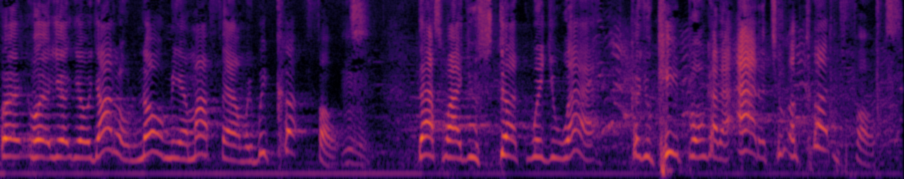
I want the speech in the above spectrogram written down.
But well, yo, y'all don't know me and my family. We cut folks. That's why you stuck where you at, because you keep on got an attitude of cutting folks.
